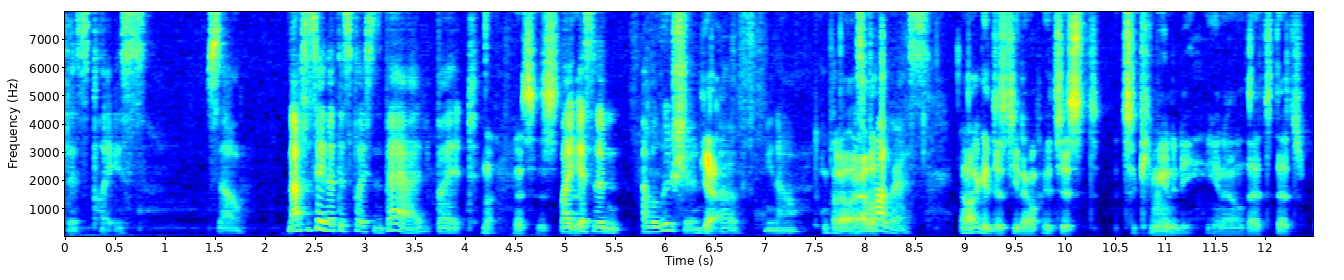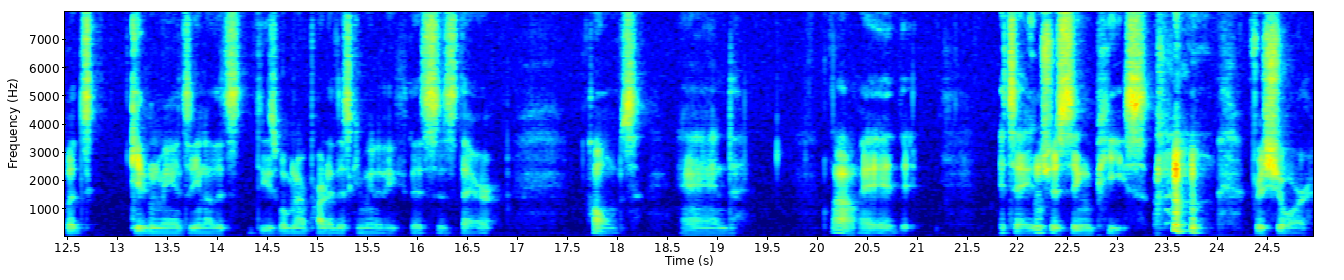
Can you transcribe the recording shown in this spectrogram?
this place so not to say that this place is bad but No, this is like it's an evolution of you know But I, it's I, like, progress I like it. Just you know, it's just it's a community. You know, that's that's what's getting me. It's you know, this these women are part of this community. This is their homes, and oh, it, it it's an interesting piece for sure.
